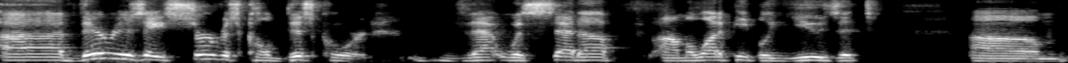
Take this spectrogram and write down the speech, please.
Uh, there is a service called Discord that was set up. Um, a lot of people use it. Um,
